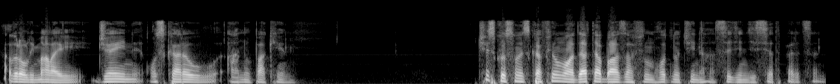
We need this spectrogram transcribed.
a v roli malej Jane Oscarovú Annu Paquin. Československá filmová databáza film hodnotí na 70%.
